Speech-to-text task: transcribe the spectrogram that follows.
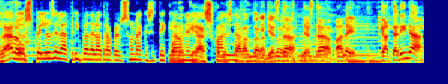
Claro. Los pelos de la tripa de la otra persona que se te clavan Bueno, en la asco me está espalda. dando Y ya está, ya está, vale. Caterina,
